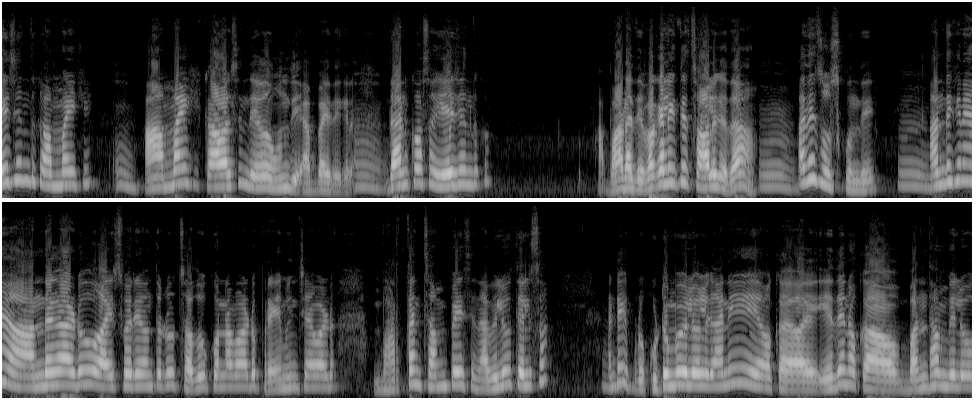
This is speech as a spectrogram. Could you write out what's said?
ఏజ్ ఎందుకు అమ్మాయికి. ఆ అమ్మాయికి కావాల్సింది ఏదో ఉంది అబ్బాయి దగ్గర. దానికోసం ఏజ్ ఎందుకు? వాడు అది ఇవ్వగలిగితే చాలు కదా. అదే చూసుకుంది. అందుకనే అందగాడు ఐశ్వర్యవంతుడు చదువుకున్నవాడు ప్రేమించేవాడు భర్తని చంపేసింది. ఆ విలువ తెలుసా? అంటే ఇప్పుడు కుటుంబ విలువలు కానీ ఒక ఏదైనా ఒక బంధం విలువ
